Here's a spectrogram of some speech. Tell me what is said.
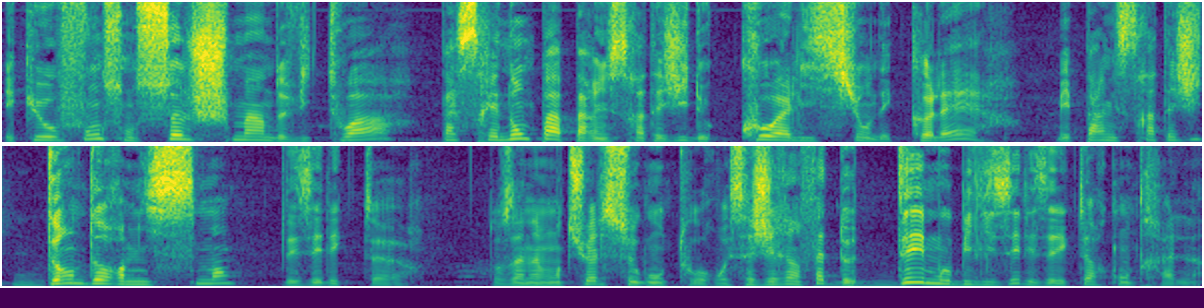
et qu'au fond, son seul chemin de victoire passerait non pas par une stratégie de coalition des colères, mais par une stratégie d'endormissement des électeurs dans un éventuel second tour, où il s'agirait en fait de démobiliser les électeurs contre elle.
